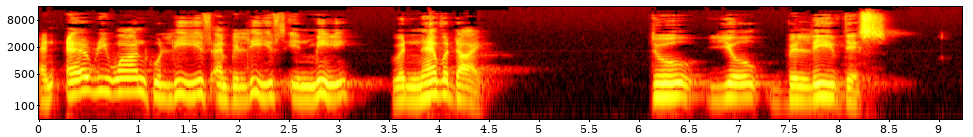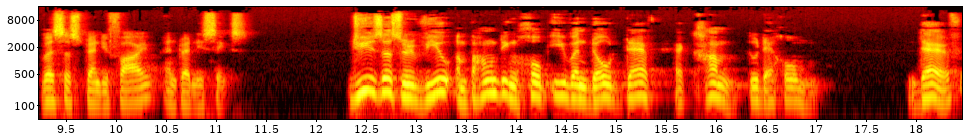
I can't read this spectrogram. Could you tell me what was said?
and everyone who lives and believes in me will never die. Do you believe this? Verses 25 and 26. Jesus revealed abounding hope even though death had come to their home. Death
